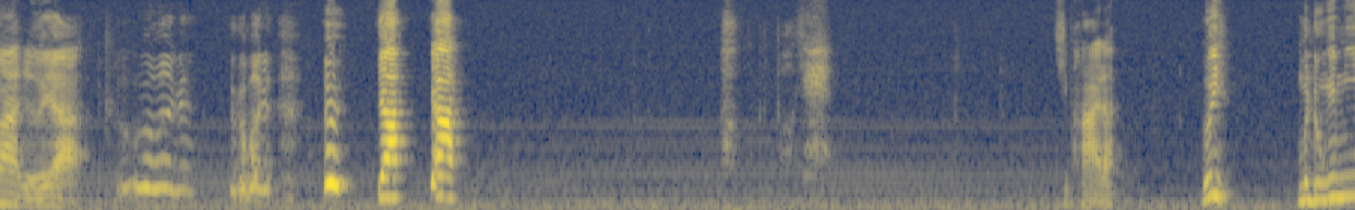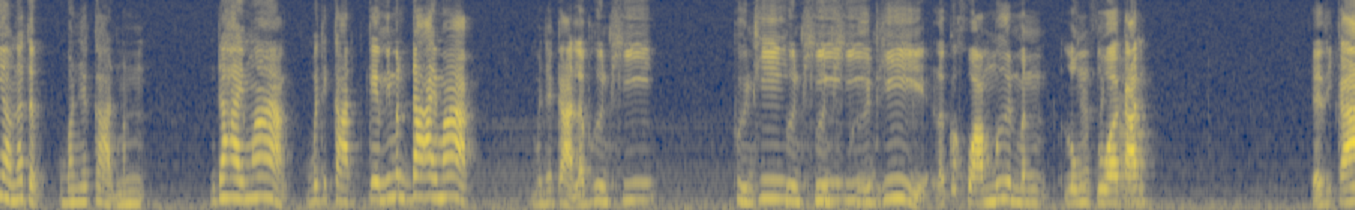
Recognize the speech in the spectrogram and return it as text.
มากเลยอะกลัวกเลยกลัวกเลยอย่า อย่าโอเค ชิบหายแล้วเฮ้ย มันดูเงียบๆนะแต่บรรยากาศมันได้มาก บรรยากาศเกมนี้มันได้มาก บรรยากาศและพื้นที่ พื้นที่พื้นที่พื้นที่แล้วก็ความมืดมันลงตัวกัน เจสิก้า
